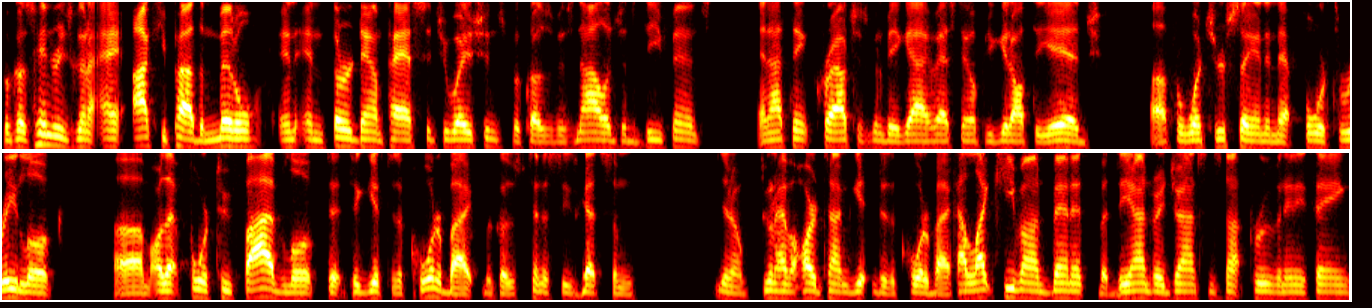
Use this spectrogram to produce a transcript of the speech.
because Henry's going to a- occupy the middle in, in third down pass situations because of his knowledge of the defense, and I think Crouch is going to be a guy who has to help you get off the edge uh, for what you're saying in that four three look um, or that four two five look to, to get to the quarterback because Tennessee's got some you know, going to have a hard time getting to the quarterback. I like Kivon Bennett, but DeAndre Johnson's not proven anything.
